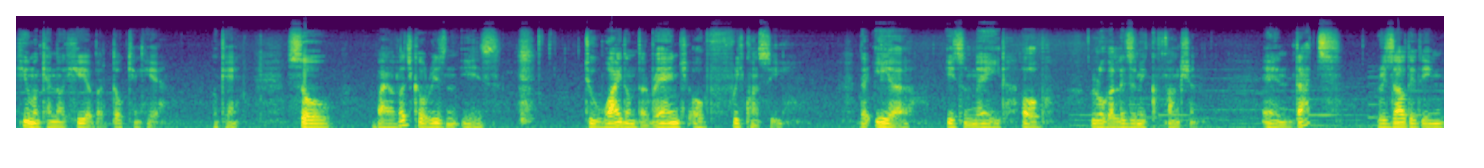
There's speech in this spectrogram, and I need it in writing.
human cannot hear but dog can hear. Okay. So biological reason is to widen the range of frequency, the ear is made of logarithmic function. And that resulted in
